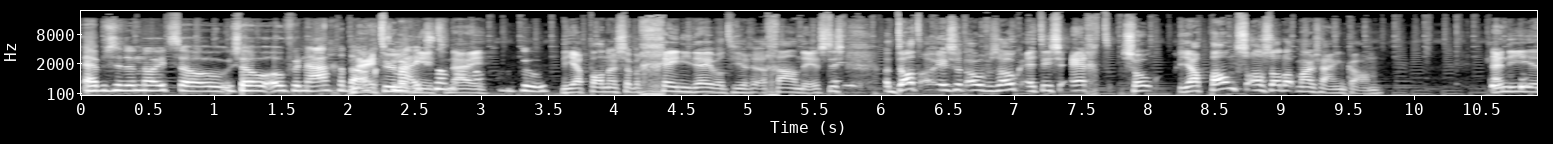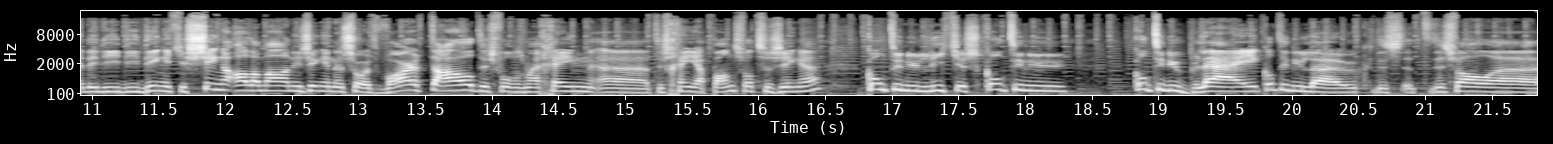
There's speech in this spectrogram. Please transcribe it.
hebben ze er nooit zo, zo over nagedacht. Nee, tuurlijk maar niet, nee. De Japanners hebben geen idee wat hier gaande is. Dus dat is het overigens ook. Het is echt zo Japans als dat het maar zijn kan. En die, die, die, die dingetjes zingen allemaal. En die zingen in een soort wartaal. Het is volgens mij geen, eh, het is geen Japans wat ze zingen. Continu liedjes, continu, continu blij, continu leuk. Dus het, is wel... eh,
